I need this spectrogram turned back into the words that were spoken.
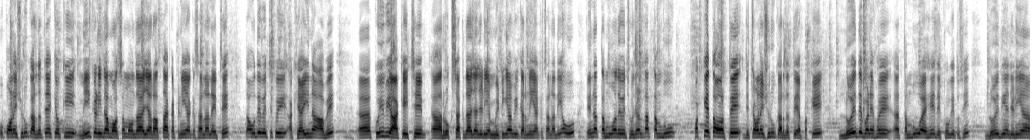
ਉਹ ਪਾਉਣੇ ਸ਼ੁਰੂ ਕਰ ਦਿੱਤੇ ਆ ਕਿਉਂਕਿ ਮੀਂਹ ਕਣੀ ਦਾ ਮੌਸਮ ਆਉਂਦਾ ਹੈ ਜਾਂ ਰਾਤਾਂ ਕੱਟਣੀਆਂ ਕਿਸਾਨਾਂ ਨੇ ਇੱਥੇ, ਤਾਂ ਉਹਦੇ ਵਿੱਚ ਕੋਈ ਅਖਿਆਈ ਨਾ ਆਵੇ। ਕੋਈ ਵੀ ਆ ਕੇ ਇੱਥੇ ਰੁਕ ਸਕਦਾ ਜਾਂ ਜਿਹੜੀਆਂ ਮੀਟਿੰਗਾਂ ਵੀ ਕਰਨੀਆਂ ਕਿਸਾਨਾਂ ਦੀਆਂ, ਉਹ ਇਹਨਾਂ ਤੰਬੂਆਂ ਦੇ ਵਿੱਚ ਹੋ ਜਾਣ। ਤਾਂ ਤੰਬੂ ਪੱਕੇ ਤੌਰ ਤੇ ਜਚਾਉਣੇ ਸ਼ੁਰੂ ਕਰ ਦਿੱਤੇ ਆ, ਪੱਕੇ ਲੋਹੇ ਦੇ ਬਣੇ ਹੋਏ ਤੰਬੂ ਆ ਇਹ ਦੇਖੋਗੇ ਤੁਸੀਂ। ਲੋਹੇ ਦੀਆਂ ਜਿਹੜੀਆਂ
